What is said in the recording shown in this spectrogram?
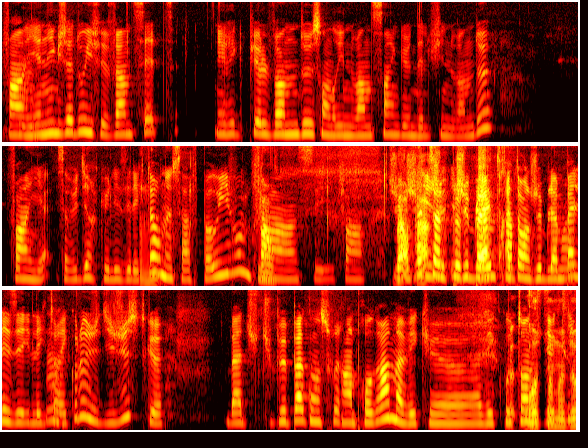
Enfin, Mm. Yannick Jadot, il fait 27, Eric Piolle 22, Sandrine 25, Delphine 22. Enfin, il y a- ça veut dire que les électeurs Mhm. ne savent pas où ils vont. Enfin, c'est. Enfin, Bah, en fait, ça ne peut je pas blâme, être- Attends, je blâme pas les électeurs Mm. écolos. Je dis juste que bah tu, tu peux pas construire un programme avec euh, avec autant Grosso de modo,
